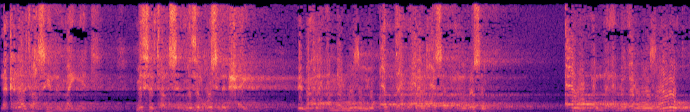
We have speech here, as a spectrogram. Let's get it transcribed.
لكن هل تغسيل الميت مثل تغسل مثل غسل الحي بمعنى أن الوضوء يقدم على الغسل على الغسل؟ أو الوضوء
